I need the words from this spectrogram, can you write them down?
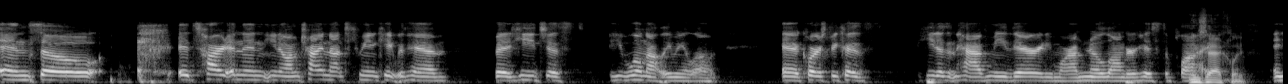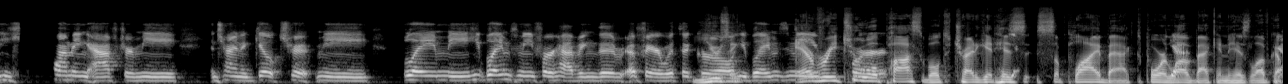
And so it's hard. And then, you know, I'm trying not to communicate with him, but he just, he will not leave me alone. And of course, because he doesn't have me there anymore, I'm no longer his supply. Exactly. And he's coming after me and trying to guilt trip me, blame me. He blames me for having the affair with a girl. Using he blames me Every tool for- possible to try to get his supply back, to pour Yeah. love back into his love cup.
